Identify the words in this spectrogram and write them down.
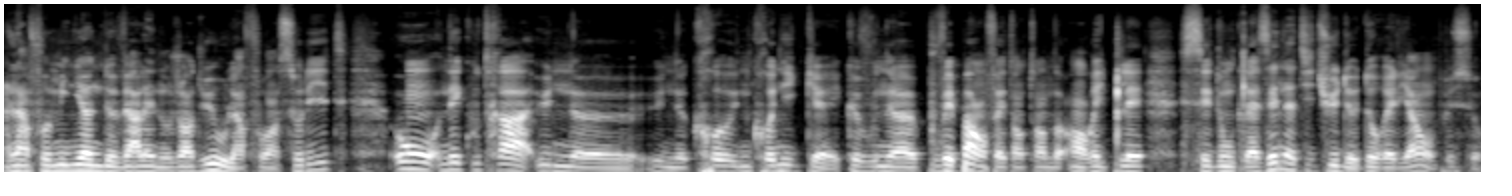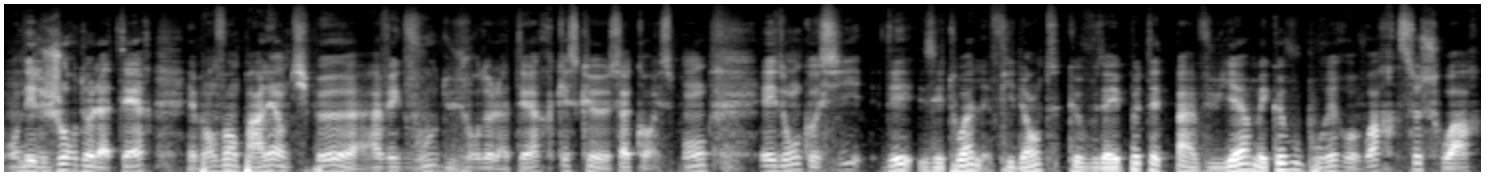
l'info mignonne de Verlaine aujourd'hui ou l'info insolite. On écoutera une, euh, une, chronique que vous ne pouvez pas en fait entendre en replay. C'est donc la zen attitude d'Aurélien. En plus, on est le jour de la Terre. Et eh ben on va en parler un petit peu avec vous du jour de la Terre. Qu'est-ce que ça correspond? Et donc aussi des étoiles filantes que vous avez peut-être pas vu hier, mais que vous pourrez revoir ce soir.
